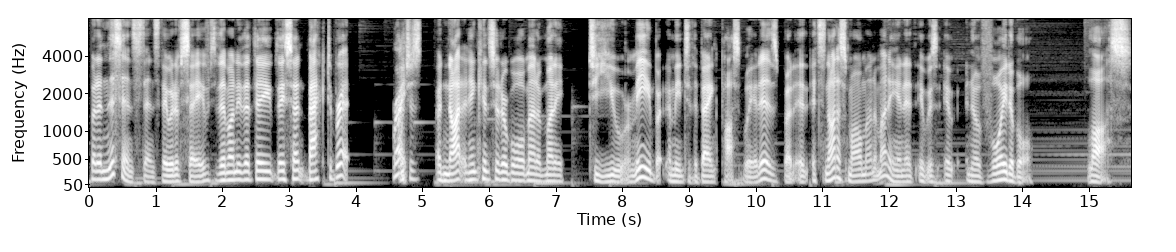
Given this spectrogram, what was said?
But in this instance, they would have saved the money that they they sent back to Britt, Right. which is a, not an inconsiderable amount of money to you or me, but I mean to the bank possibly it is, but it, it's not a small amount of money, and it it was it, an avoidable loss.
